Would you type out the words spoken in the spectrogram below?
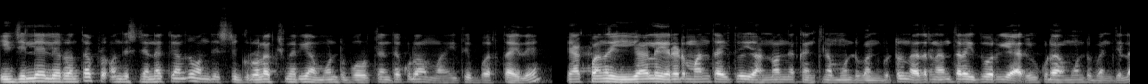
ಈ ಜಿಲ್ಲೆಯಲ್ಲಿರುವಂಥ ಒಂದಿಷ್ಟು ಜನಕ್ಕೆ ಅಂದರೆ ಒಂದಿಷ್ಟು ಗೃಹಲಕ್ಷ್ಮಿಯರಿಗೆ ಅಮೌಂಟ್ ಬರುತ್ತೆ ಅಂತ ಕೂಡ ಮಾಹಿತಿ ಬರ್ತಾ ಇದೆ. ಯಾಕಪ್ಪ ಅಂದ್ರೆ ಈಗಾಗಲೇ ಎರಡು ಮಂತ್ ಆಯಿತು, ಈ ಹನ್ನೊಂದನೇ ಕಂತಿನ ಅಮೌಂಟ್ ಬಂದ್ಬಿಟ್ಟು, ಅದರ ನಂತರ ಇದುವರೆಗೆ ಯಾರಿಗೂ ಕೂಡ ಅಮೌಂಟ್ ಬಂದಿಲ್ಲ.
